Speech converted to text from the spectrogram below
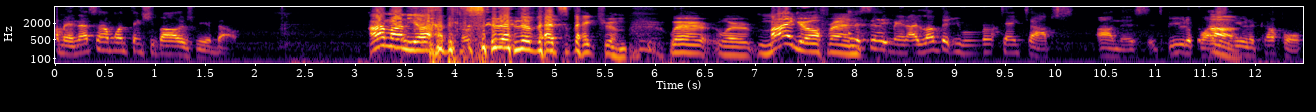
oh, man, that's not one thing she bothers me about. I'm on the opposite end of that spectrum, where where my girlfriend. say, man, I love that you rock tank tops on this. It's beautiful. I've Oh. seen you in a couple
